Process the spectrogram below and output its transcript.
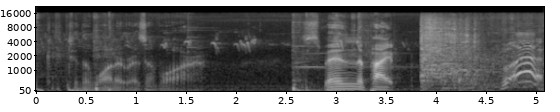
Okay, to the water reservoir. Spin the pipe. Ah!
